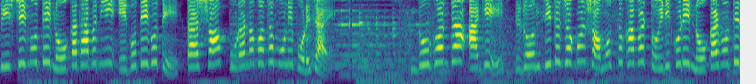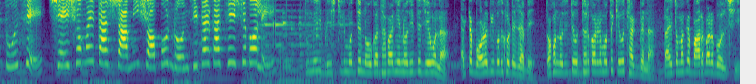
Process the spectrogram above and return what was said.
বৃষ্টির মধ্যে নৌকা ধাবা নিয়ে এগোতে এগোতে তার সব পুরানো কথা মনে পড়ে যায়। দু ঘণ্টা আগে রঞ্জিতা যখন সমস্ত খাবার তৈরি করে নৌকার মধ্যে তুলছে, সেই সময় তার স্বামী স্বপন রঞ্জিতার কাছে এসে বলে তুমি এই বৃষ্টির মধ্যে নৌকা ধাবা নিয়ে নদীতে যেও না। একটা বড় বিপদ ঘটে যাবে। তখন নদীতে উদ্ধার করার মতো কেউ থাকবে না। তাই তোমাকে বারবার বলছি,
